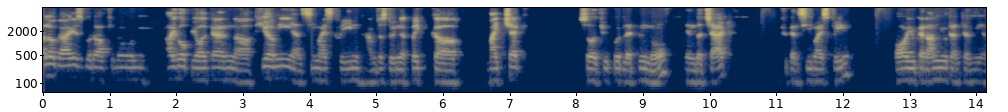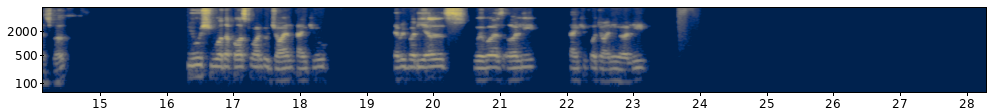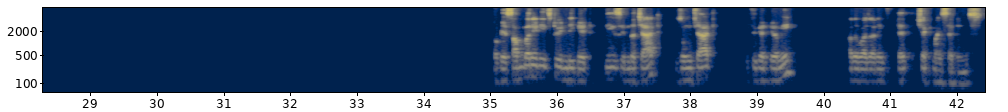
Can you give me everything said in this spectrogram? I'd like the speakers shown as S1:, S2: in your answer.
S1: Hello, guys. Good afternoon. I hope you all can uh, hear me and see my screen. I'm just doing a quick uh, mic check. So if you could let me know in the chat if you can see my screen, or you can unmute and tell me as well. Piyush, you were the first one to join. Thank you. Everybody else, whoever is early, thank you for joining early. Okay, somebody needs to indicate, these in the chat, Zoom chat, if you can hear me. Otherwise, I need to check my settings.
